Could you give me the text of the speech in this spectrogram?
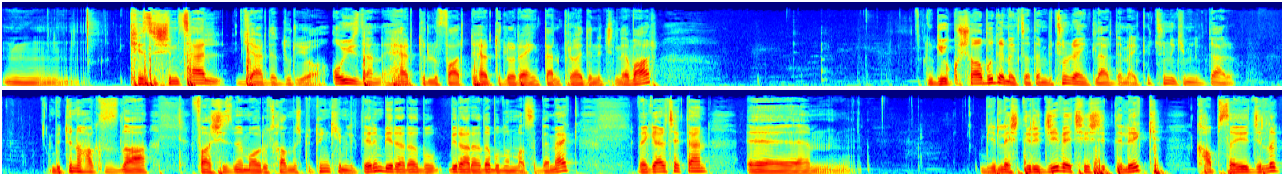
hmm, kesişimsel yerde duruyor. O yüzden her türlü farklı, her türlü renkten Pride'in içinde var. Gökkuşağı bu demek zaten. Bütün renkler demek. Bütün kimlikler bütün haksızlığa, faşizme maruz kalmış bütün kimliklerin bir arada bir arada bulunması demek. Ve gerçekten eee, birleştirici ve çeşitlilik, kapsayıcılık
